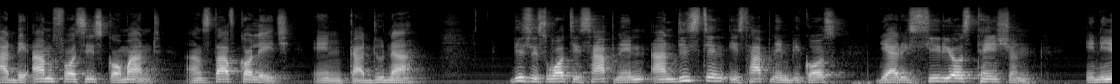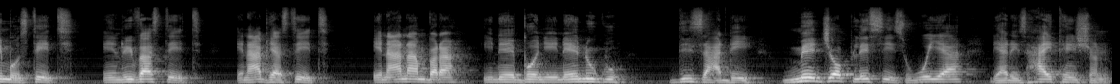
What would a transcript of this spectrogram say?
at the Armed Forces Command and Staff College in Kaduna. This is what is happening, and this thing is happening because there is serious tension in Imo State, in River State, in Abia State, in Anambra, in Ebonyi, in Enugu. These are the major places where there is high tension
